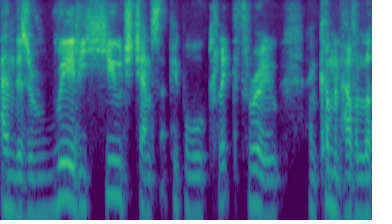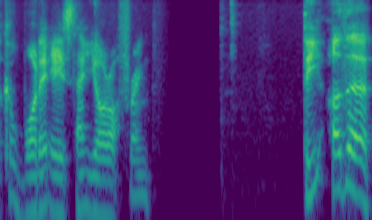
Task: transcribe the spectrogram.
And there's a really huge chance that people will click through and come and have a look at what it is that you're offering. The other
